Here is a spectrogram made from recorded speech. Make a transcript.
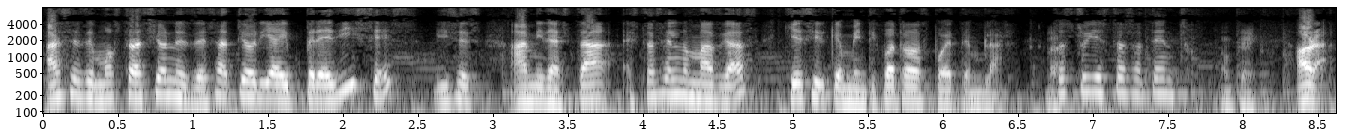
haces demostraciones de esa teoría y predices, dices, ah, mira, está, está saliendo más gas, quiere decir que en 24 horas puede temblar. Entonces tú ya estás atento. Ok. Ahora,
